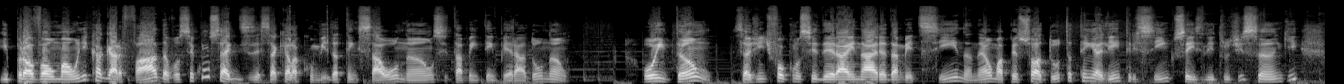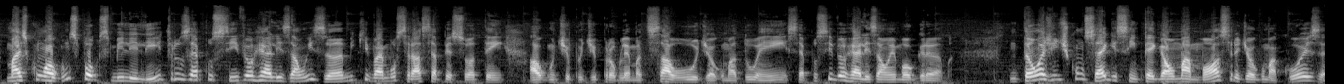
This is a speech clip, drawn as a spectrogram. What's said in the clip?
e prova uma única garfada, você consegue dizer se aquela comida tem sal ou não, se está bem temperado ou não. Ou então, se a gente for considerar aí na área da medicina, né, uma pessoa adulta tem ali entre 5 e 6 litros de sangue, mas com alguns poucos mililitros é possível realizar um exame que vai mostrar se a pessoa tem algum tipo de problema de saúde, alguma doença, é possível realizar um hemograma. Então a gente consegue sim pegar uma amostra de alguma coisa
